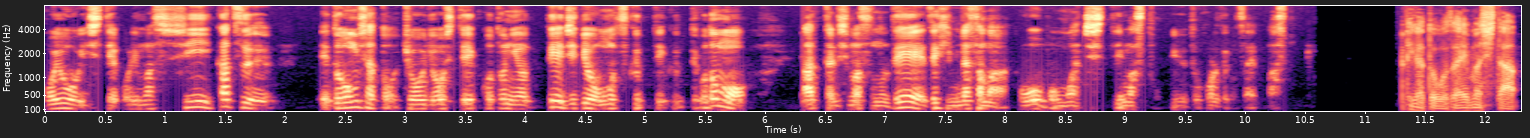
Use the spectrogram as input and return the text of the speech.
ご用意しておりますし、かつ、ドーム社と協業していくことによって事業も作っていくってこともあったりしますので、ぜひ皆様ご応募お待ちしていますというところでございます。ありがとうございました。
